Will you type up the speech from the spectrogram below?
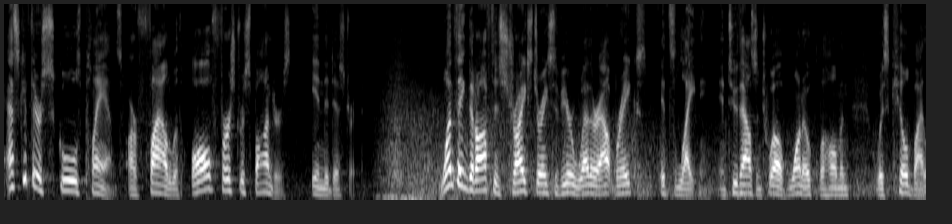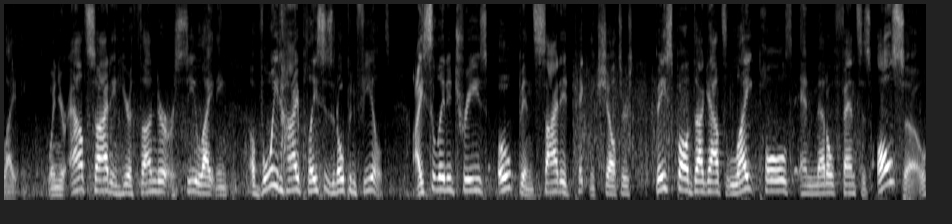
ask if their school's plans are filed with all first responders in the district. One thing that often strikes during severe weather outbreaks, it's lightning. In 2012, one Oklahoman was killed by lightning. When you're outside and hear thunder or see lightning, avoid high places and open fields. Isolated trees, open sided picnic shelters, baseball dugouts, light poles, and metal fences. Also,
